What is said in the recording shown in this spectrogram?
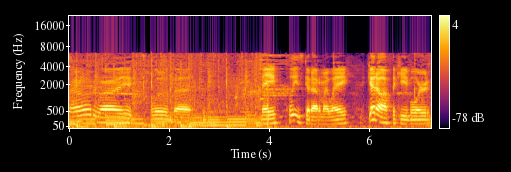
How do I explode that? May, please get out of my way. Get off the keyboard.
